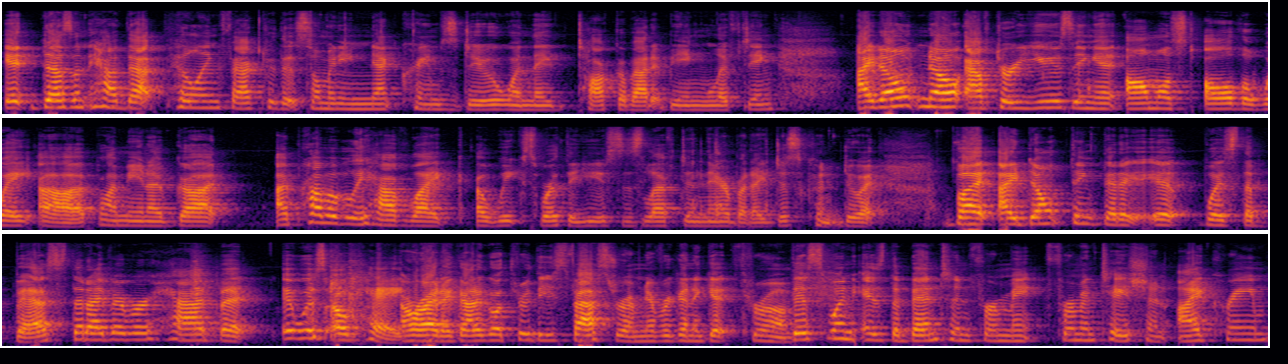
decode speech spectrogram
It doesn't have that pilling factor that so many neck creams do when they talk about it being lifting. I don't know after using it almost all the way up I mean I've got I probably have like a week's worth of uses left in there, but I just couldn't do it. But I don't think that it, was the best that I've ever had, but it was okay. All right, I gotta go through these faster. I'm never gonna get through them. This one is the Benton Fermentation Eye Cream.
